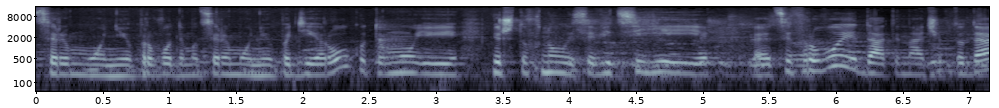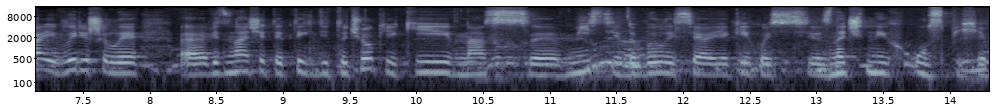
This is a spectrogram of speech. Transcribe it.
церемонію, проводимо церемонію подія року, тому і відштовхнулися від цієї цифрової дати, начебто, да, і вирішили відзначити тих діточок, які в нас в місті добилися якихось значних успіхів.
